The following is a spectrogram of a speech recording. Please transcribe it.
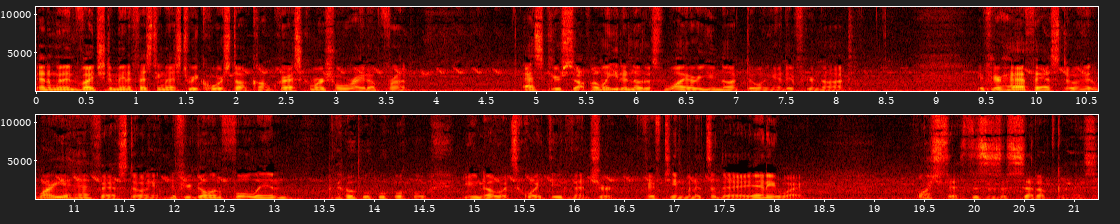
And I'm going to invite you to manifestingmasterycourse.com. Crash commercial right up front. Ask yourself, I want you to notice why are you not doing it if you're not? If you're half-assed doing it, why are you half-assed doing it? And if you're going full in, you know it's quite the adventure. 15 minutes a day. Anyway, watch this. This is a setup, guys.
